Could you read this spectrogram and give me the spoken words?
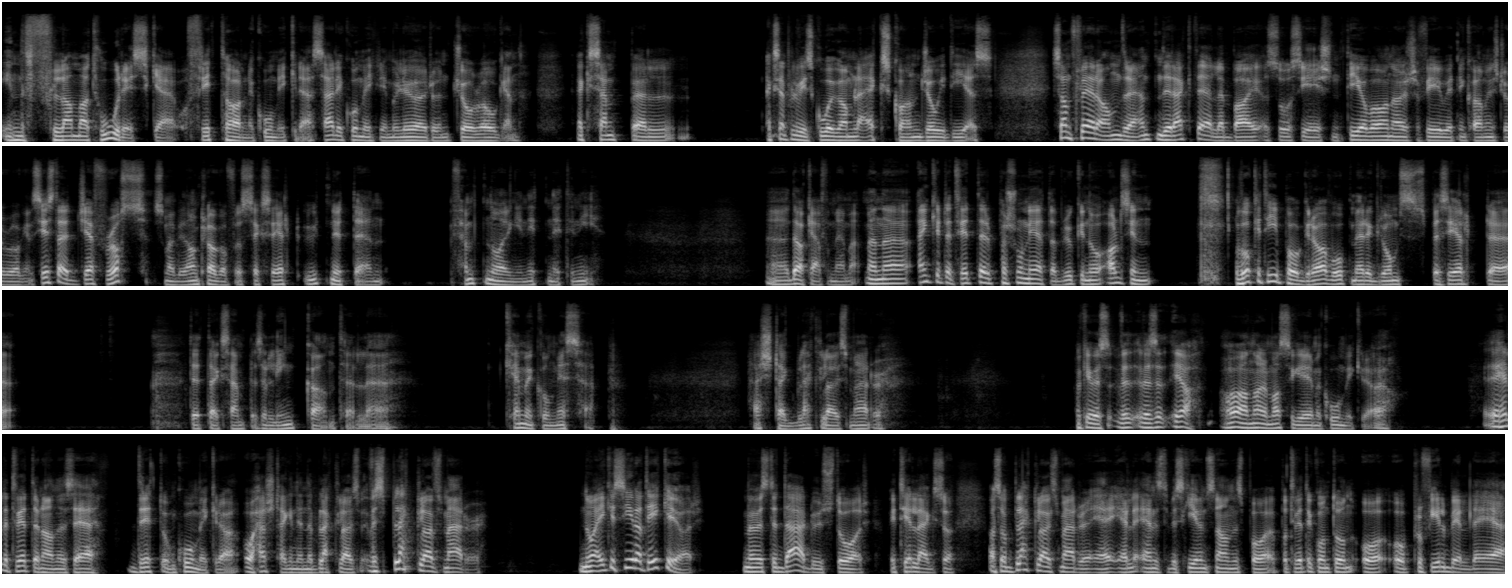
inflammatoriske og frittalende komikere, særlig komikere i miljøet rundt Joe Rogan. Eksempel eksempelvis gode gamle ex-con Joey Diaz, samt flere andre, enten direkte eller by association. Theo Warner, Sophie Whitney Cummings, Joe Rogan. Siste er Jeff Ross, som er blitt anklaga for å seksuelt utnytte en 15-åring i 1999. Eh, det har ikke jeg fått med meg. Men uh, enkelte Twitter-personligheter bruker nå all sin våketid på å grave opp mer grums, spesielt uh, dette eksempelet, så linker han til Chemical Mishap. Hashtag Black Lives Matter. Ok, hvis, hvis, Ja, å, han har masse greier med komikere. ja. Hele Twitteren hans er dritt om komikere, og hashtaggen din er Black Lives Hvis Black Lives Matter Noe jeg ikke sier at det ikke gjør, men hvis det er der du står, og i tillegg så Altså, Black Lives Matter er eneste beskrivelsen hans på, på Twitter-kontoen, og, og profilbildet er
